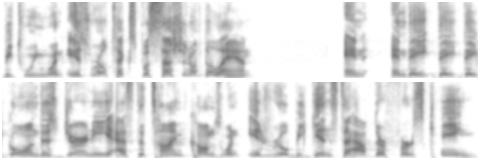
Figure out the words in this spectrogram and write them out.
between when Israel takes possession of the land and, and they, they, they go on this journey as the time comes when Israel begins to have their first king.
